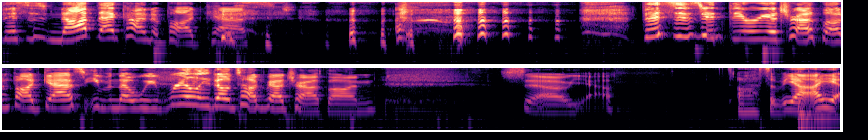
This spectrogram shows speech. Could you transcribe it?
this is not that kind of podcast. this is in theory a triathlon podcast, even though we really don't talk about triathlon. So yeah. Awesome. Yeah, I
